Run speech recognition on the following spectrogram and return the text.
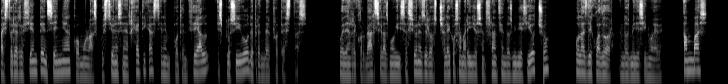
La historia reciente enseña cómo las cuestiones energéticas tienen potencial explosivo de prender protestas. Pueden recordarse las movilizaciones de los chalecos amarillos en Francia en 2018 o las de Ecuador en 2019, ambas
